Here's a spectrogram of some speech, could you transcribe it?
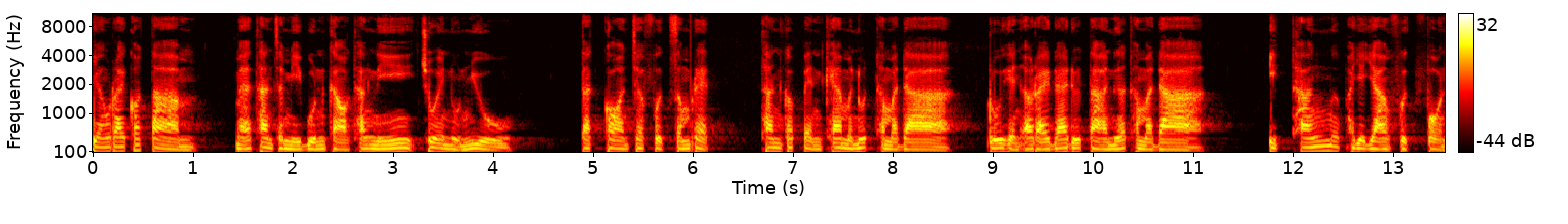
อย่างไรก็ตาม แม้ท่านจะมีบุญเก่าทางนี้ช่วยหนุนอยู่ แต่ก่อนจะฝึกสำเร็จ ท่านก็เป็นแค่มนุษย์ธรรมดา รู้เห็นอะไรได้ด้วยตาเนื้อธรรมดา อีกทั้งเมื่อพยายามฝึกฝน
